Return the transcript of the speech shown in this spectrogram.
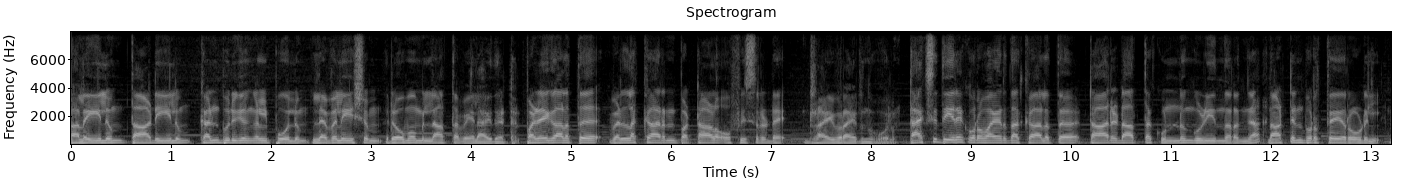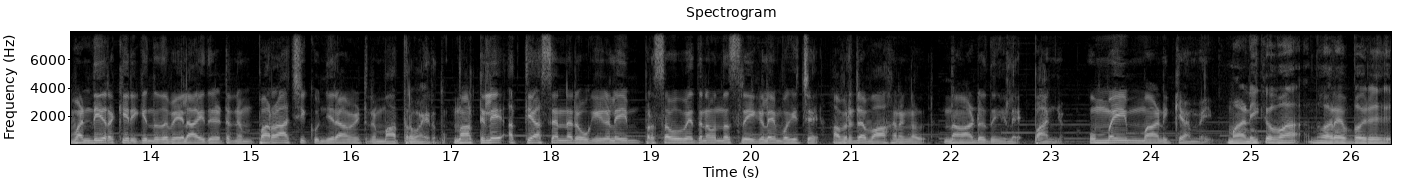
തലയിലും താടിയിലും കൺപുരുകങ്ങളിൽ പോലും ലെവലേശം രോമമില്ലാത്ത വേലായുധേട്ടൻ. പഴയകാലത്ത് വെള്ളക്കാരൻ പട്ടാള ഓഫീസറുടെ ഡ്രൈവറായിരുന്നു പോലും. ടാക്സി തീരെ കുറവായിരുന്ന അക്കാലത്ത് ടാരിടാത്ത കുണ്ടും കുഴിയും നിറഞ്ഞ നാട്ടിൻപുറത്തെ റോഡിൽ വണ്ടി ഇറക്കിയിരിക്കുന്നത് വേലായുധേട്ടനും പറാച്ചി കുഞ്ഞിരാമേട്ടനും മാത്രമായിരുന്നു. നാട്ടിലെ അത്യാസന്ന രോഗികളെയും പ്രസവവേദന വന്ന സ്ത്രീകളെയും വഹിച്ച് അവരുടെ വാഹനങ്ങൾ നാടുനീളെ പാഞ്ഞു. ഉമ്മയും മാണിക്കാമ്മയും മാണിക്കമ്മ എന്ന് പറയുമ്പോൾ ഒരു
